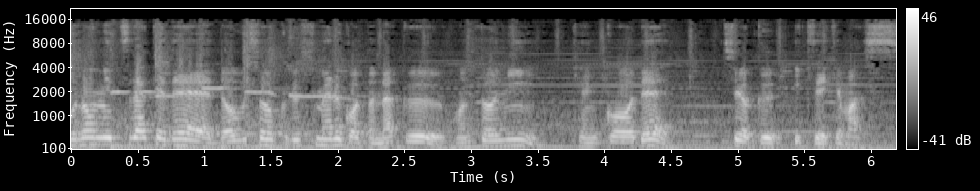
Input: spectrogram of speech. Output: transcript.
この3つだけで動物を苦しめることなく本当に健康で強く生きていけます。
